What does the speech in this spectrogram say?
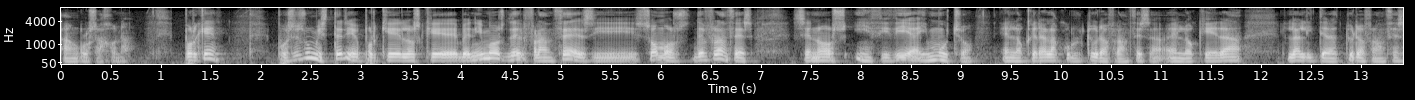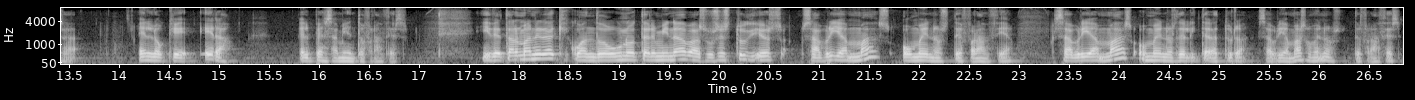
anglosajona. ¿Por qué? pues es un misterio, porque los que venimos del francés y somos del francés, se nos incidía y mucho en lo que era la cultura francesa, en lo que era la literatura francesa, en lo que era el pensamiento francés. Y de tal manera que cuando uno terminaba sus estudios sabría más o menos de Francia, sabría más o menos de literatura, sabría más o menos de francés,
